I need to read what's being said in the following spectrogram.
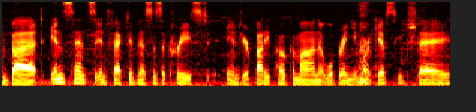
But incense effectiveness is increased, and your buddy Pokemon will bring you more gifts each day,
